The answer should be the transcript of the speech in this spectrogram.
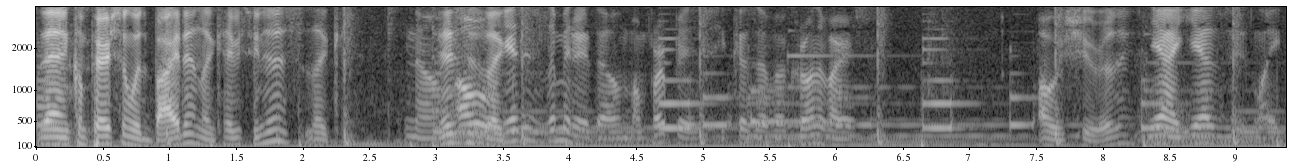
Then in comparison with Biden, like have you seen this? Like No. This is oh, like- yes, it's limited though on purpose because of uh, coronavirus. oh shoot, really? Yeah, he has like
